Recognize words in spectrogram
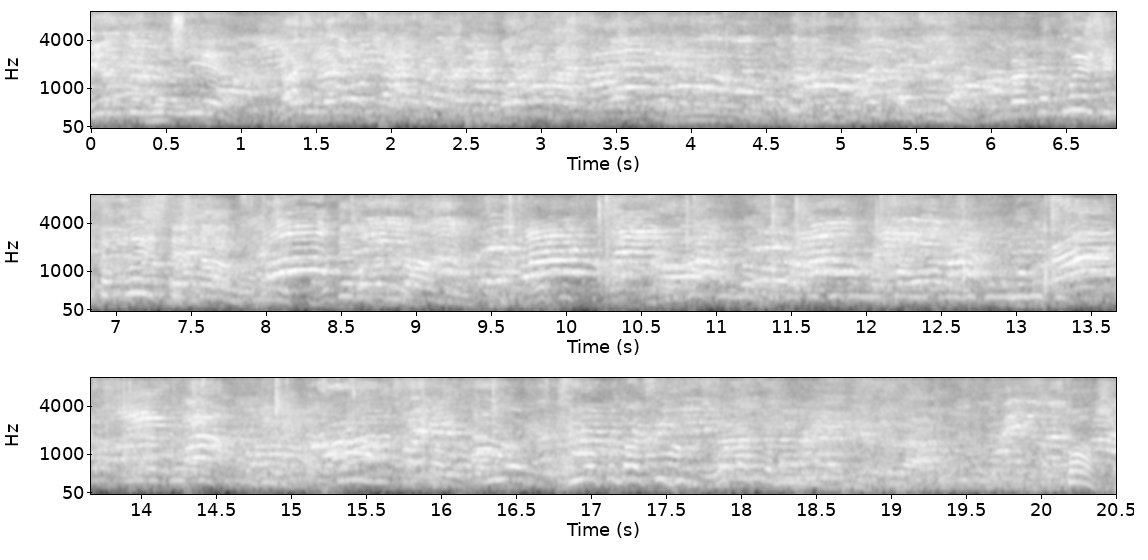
Він тут є. Хай покличуть, покличте там. Вадим Олександрович. Паша,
